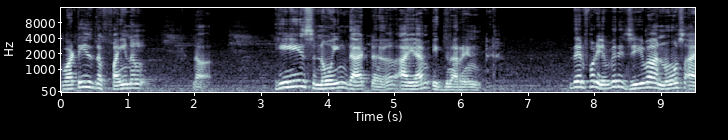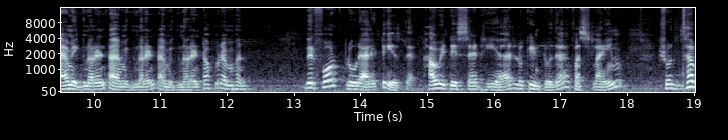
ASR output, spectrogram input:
what is the final now he is knowing that uh, i am ignorant therefore every jiva knows i am ignorant i am ignorant i am ignorant of brahman Therefore, plurality is there. How it is said here, look into the first line. Shuddha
